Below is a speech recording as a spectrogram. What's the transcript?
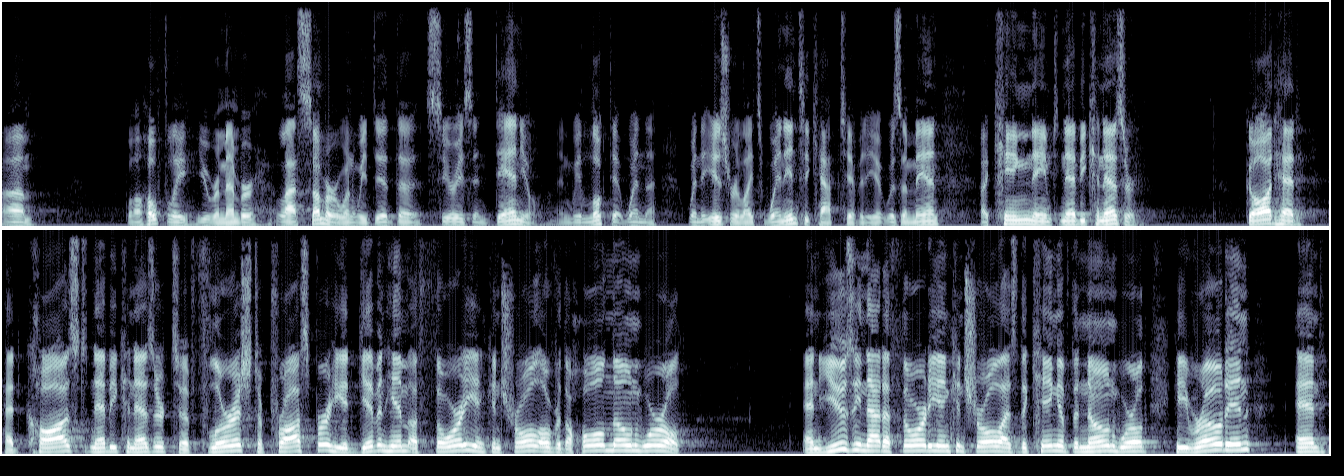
um, well, hopefully you remember last summer when we did the series in Daniel and we looked at when the, when the Israelites went into captivity. It was a man, a king named Nebuchadnezzar. God had, had caused Nebuchadnezzar to flourish, to prosper. He had given him authority and control over the whole known world. And using that authority and control as the king of the known world, he rode in and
